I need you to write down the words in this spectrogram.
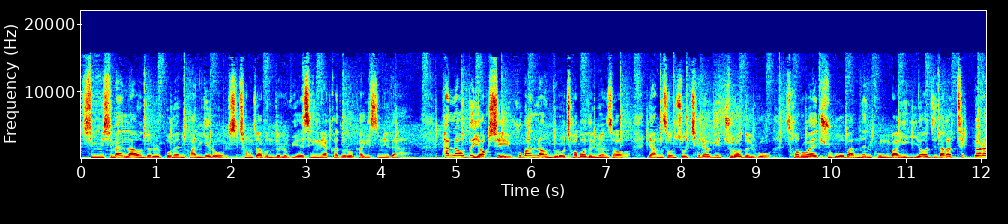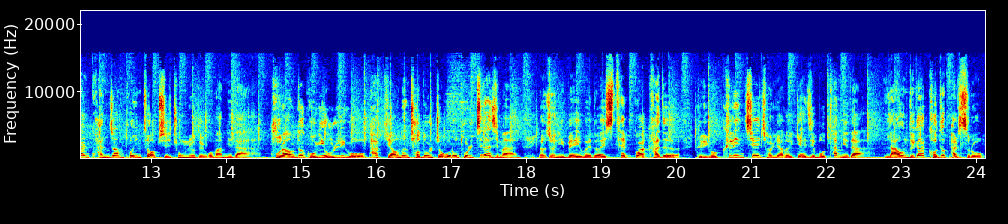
심심한 라운드를 보낸 관계로 시청자분들을 위해 생략하도록 하겠습니다. 8라운드 역시 후반 라운드로 접어들면서 양 선수 체력이 줄어들고 서로의 주고받는 공방이 이어지다가 특별한 관전 포인트 없이 종료되고 맙니다. 9라운드 공이 울리고 파키아오는 저돌적으로 돌진하지만 여전히 메이웨더의 스텝과 가드 그리고 클린치의 전략을 깨지 못합니다. 라운드가 거듭할수록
